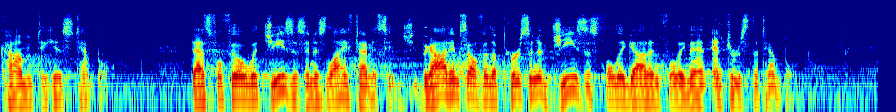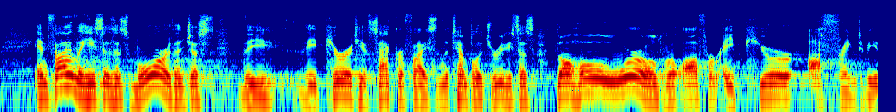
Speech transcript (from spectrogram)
come to His temple. That's fulfilled with Jesus in His lifetime. It's God Himself in the person of Jesus, fully God and fully man, enters the temple. And finally, he says it's more than just the, the purity of sacrifice in the temple of Jerusalem. He says the whole world will offer a pure offering to be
